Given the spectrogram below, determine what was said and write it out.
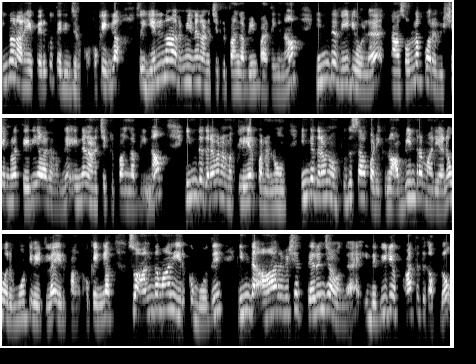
இன்னும் நிறைய பேருக்கும் தெரிஞ்சிருக்கும். ஓகேங்களா சோ எல்லாருமே என்ன நினைச்சிட்டு இருப்பாங்க அப்படின்னு பாத்தீங்கன்னா இந்த வீடியோல நான் சொல்ல போற விஷயங்களை தெரியாதவங்க என்ன நினைச்சிட்டு இருப்பாங்க அப்படின்னா இந்த தடவை நம்ம கிளியர் பண்ணணும் இந்த தடவை நம்ம புதுசா படிக்கணும் அப்படின்ற மாதிரியான ஒரு மோட்டிவேட்ல இருப்பாங்க. ஓகேங்களா சோ அந்த மாதிரி இருக்கும்போது இந்த ஆறு விஷயம் தெரிஞ்சவங்க இந்த வீடியோ பார்த்ததுக்கு அப்புறம்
